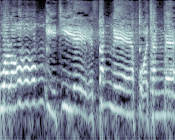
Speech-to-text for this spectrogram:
卧龙一接三年佛枪呗，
